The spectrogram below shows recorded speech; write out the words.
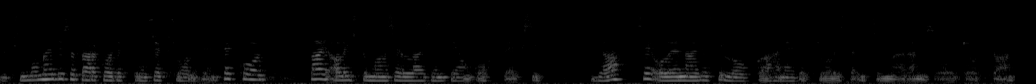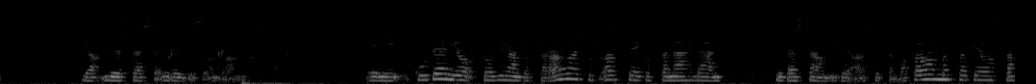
yksi momentissa tarkoitettuun seksuaaliseen tekoon tai alistumaan sellaisen teon kohteeksi, ja se olennaisesti loukkaa hänen seksuaalista itsemääräämisoikeuttaan. Ja myös tässä yritys on rangaistava. Eli kuten jo tosiaan tuosta rangaistusasteikosta nähdään, niin tässä on kyse astetta vakavammasta teosta.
